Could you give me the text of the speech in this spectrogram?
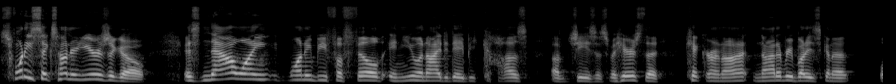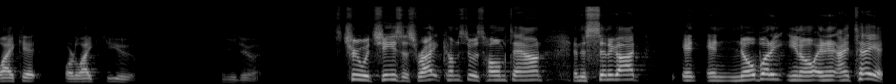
2,600 years ago is now wanting, to be fulfilled in you and I today because of Jesus. But here's the kicker on it not everybody's going to like it or like you when you do it. It's true with Jesus, right? Comes to his hometown in the synagogue, and, and nobody, you know, and I tell you,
